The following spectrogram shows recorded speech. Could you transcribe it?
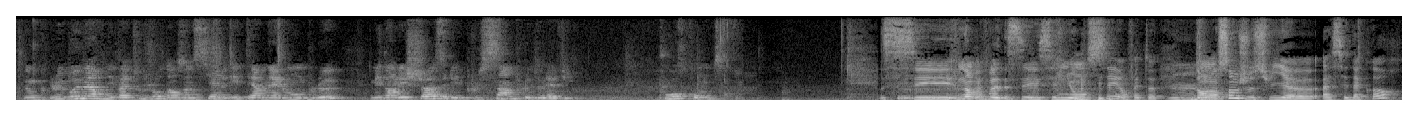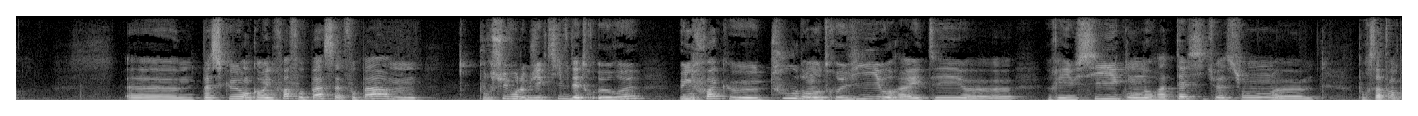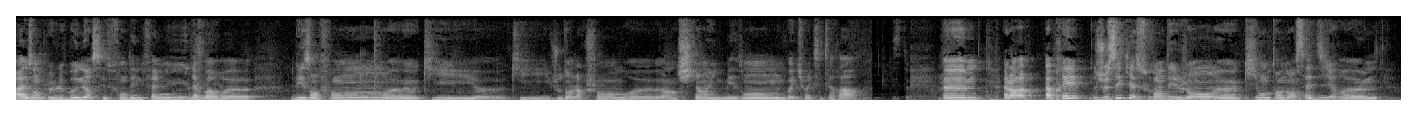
Donc, le bonheur n'est pas toujours dans un ciel éternellement bleu, mais dans les choses les plus simples de la vie. Pour, contre. C'est non, enfin, c'est c'est nuancé en fait. Mm. Dans l'ensemble, je suis euh, assez d'accord Euh, parce que encore une fois, faut pas, faut pas hum, poursuivre l'objectif d'être heureux une fois que tout dans notre vie aura été euh, réussi, qu'on aura telle situation. euh, pour certains, par exemple, le bonheur, c'est de fonder une famille, d'avoir euh, des enfants euh, qui, qui jouent dans leur chambre, un chien, une maison, une voiture, etc. Alors après, je sais qu'il y a souvent des gens qui ont tendance à dire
